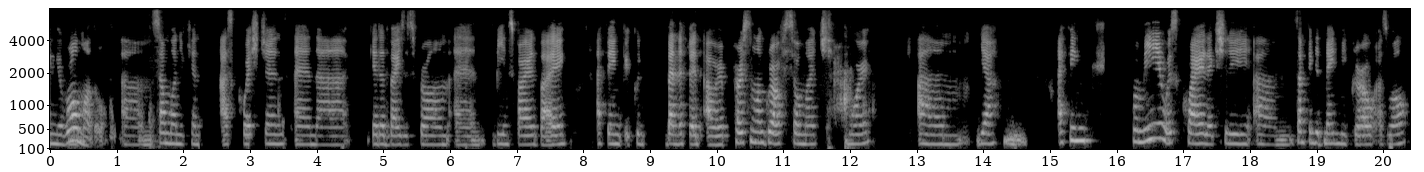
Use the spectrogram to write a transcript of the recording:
a role model, um, someone you can ask questions and uh, get advices from and be inspired by. I think it could benefit our personal growth so much more. Um, yeah, I think for me it was quite actually um, something that made me grow as well.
